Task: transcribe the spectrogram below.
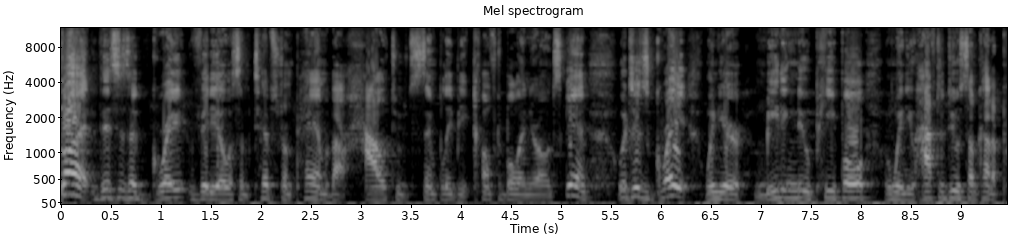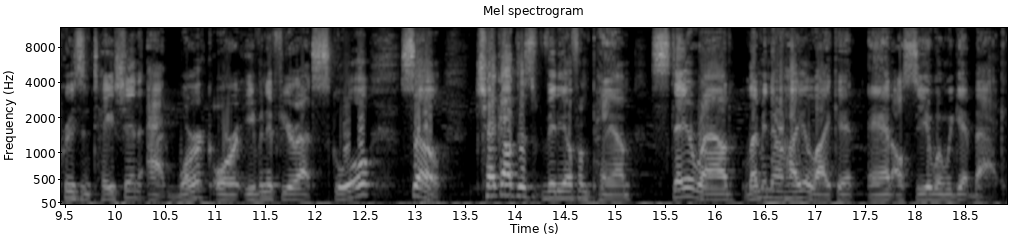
but this is a great video with some tips from Pam about how to simply be comfortable in your own skin, which is great when you're meeting new people, when you have to do some kind of presentation at work, or even if you're at school. So check out this video from Pam, stay around, let me know how you like it, and I'll see you when we get back.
